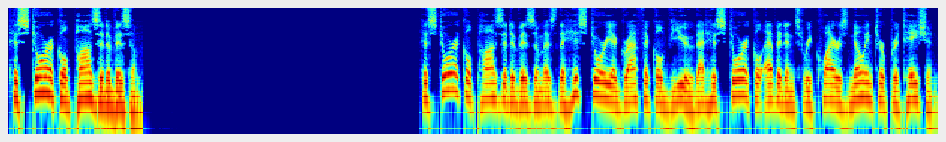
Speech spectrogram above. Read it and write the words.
Historical positivism Historical positivism is the historiographical view that historical evidence requires no interpretation,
